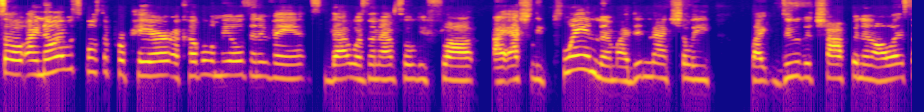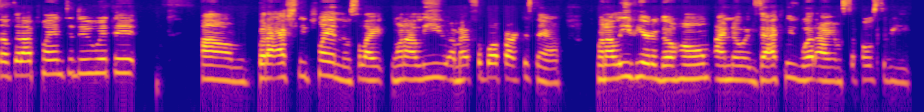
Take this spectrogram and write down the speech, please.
So I know I was supposed to prepare a couple of meals in advance. That was an absolutely flop. I actually planned them. I didn't actually like do the chopping and all that stuff that I planned to do with it. Um, but I actually planned them. So like when I leave, I'm at football practice now. When I leave here to go home, I know exactly what I am supposed to be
